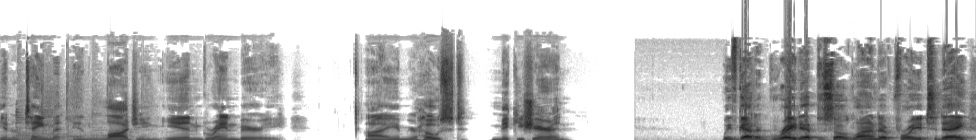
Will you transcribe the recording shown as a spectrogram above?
entertainment, and lodging in Granbury. I am your host, Mickey Sharon. We've got a great episode lined up for you today.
